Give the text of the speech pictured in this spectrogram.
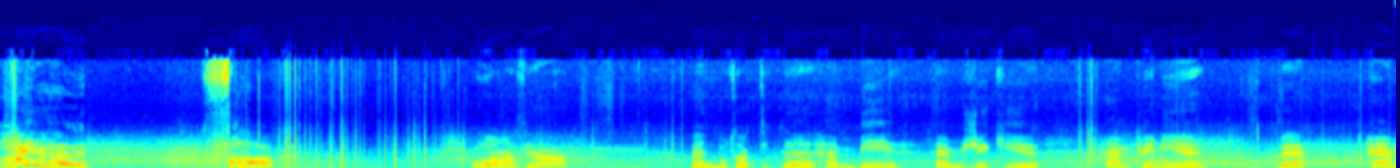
Hayır. Salak. Olamaz ya. Ben bu taktikle hem bir hem Jackie'yi hem Penny'i ve hem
